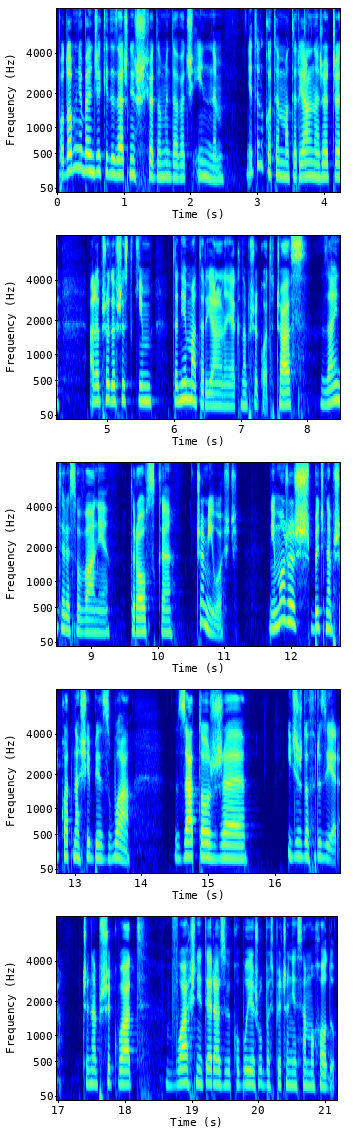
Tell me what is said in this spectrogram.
podobnie będzie, kiedy zaczniesz świadomie dawać innym. Nie tylko te materialne rzeczy, ale przede wszystkim te niematerialne, jak na przykład czas, zainteresowanie, troskę czy miłość. Nie możesz być na przykład na siebie zła za to, że idziesz do fryzjera, czy na przykład właśnie teraz wykupujesz ubezpieczenie samochodu.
